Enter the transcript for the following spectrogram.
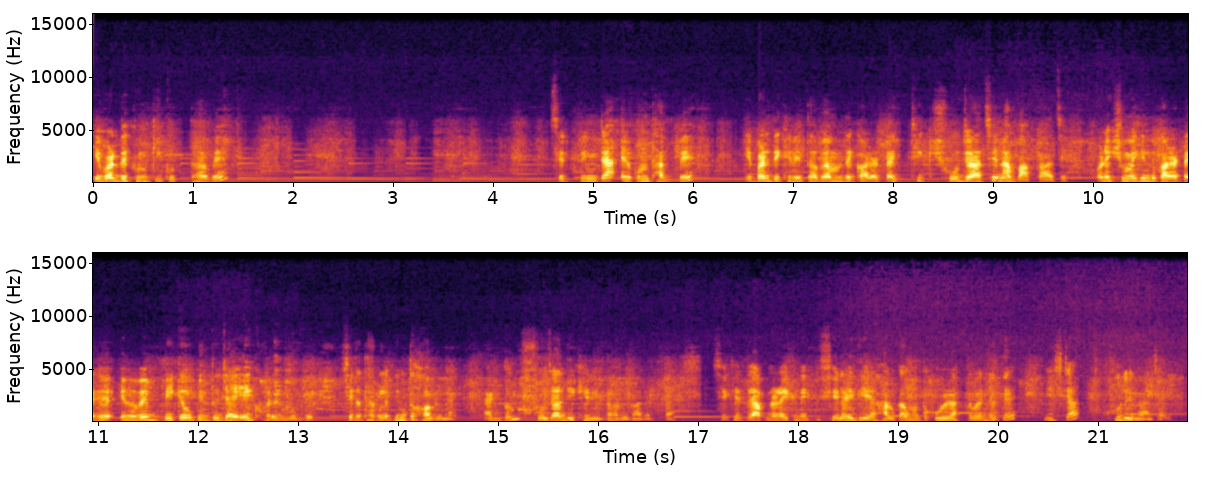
এবার দেখুন কি করতে হবে। সেট এরকম থাকবে। এবার দেখে নিতে হবে আমাদের গাড়াটা ঠিক সোজা আছে না বাঁকা আছে। অনেক সময় কিন্তু গাড়াটাকে এভাবে বেঁকেও কিন্তু যায় এই ঘরের মধ্যে। সেটা থাকলে কিন্তু হবে না। একদম সোজা দেখে নিতে হবে গাড়ারটা সেক্ষেত্রে আপনারা এখানে একটু সেলাই দিয়ে হালকা মতো করে রাখতে পারেন যাতে জিনিসটা খুলে না যায়।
